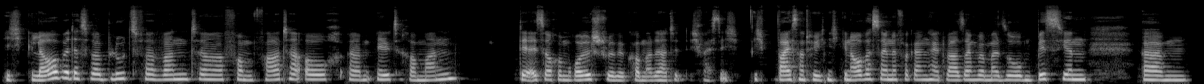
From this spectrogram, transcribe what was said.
ich glaube, das war Blutsverwandter vom Vater auch, ähm, älterer Mann, der ist auch im Rollstuhl gekommen. Also er hatte, ich weiß nicht, ich weiß natürlich nicht genau, was seine Vergangenheit war, sagen wir mal so ein bisschen ähm,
